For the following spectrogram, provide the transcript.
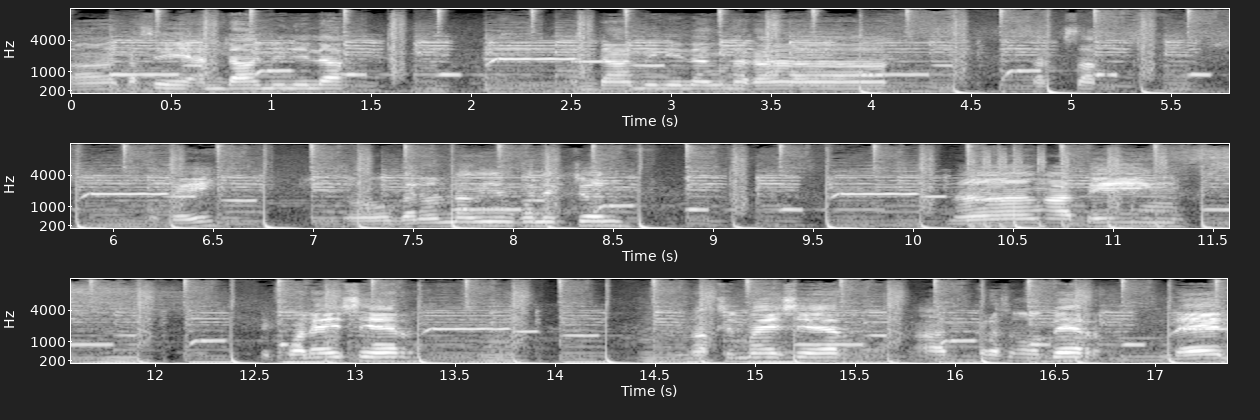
Ah, kasi ang dami nila. Ang dami nilang nakasaksak. Okay? So ganun lang yung connection ng ating equalizer maximizer at crossover then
